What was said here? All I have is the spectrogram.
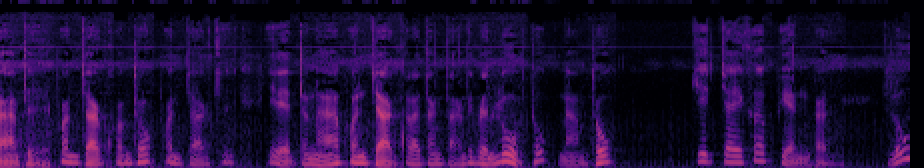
นาทีพ้นจากความทุกข์พ้นจากกิเลสตัณหาพ้นจากอะไรต่าง ๆ ที่เป็นรูปทุกนามทุกจิตใจก็เปลี่ยนไป รู้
